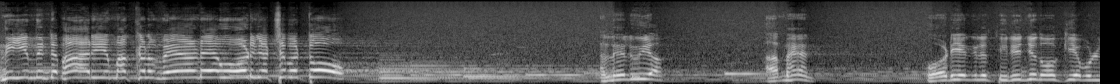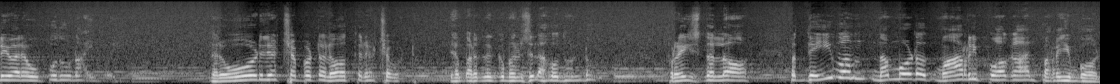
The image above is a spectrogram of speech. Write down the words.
നീയും നിന്റെ ഭാര്യയും മക്കളും വേണേ ഓടി രക്ഷപ്പെട്ടോ. അല്ലേ ലൂയ അമേൻ ഓടിയെങ്കിലും തിരിഞ്ഞു നോക്കിയ പുള്ളി വരെ ഉപ്പുതൂണായി പോയി. ഓടി രക്ഷപ്പെട്ട ലോകത്ത് രക്ഷപ്പെട്ടു. ഞാൻ പറഞ്ഞു നിങ്ങൾക്ക് മനസ്സിലാവുന്നുണ്ടോ പ്രൈസ് ദ ലോർഡ് അപ്പം ദൈവം നമ്മോട് മാറിപ്പോകാൻ പറയുമ്പോൾ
